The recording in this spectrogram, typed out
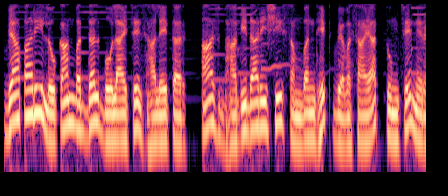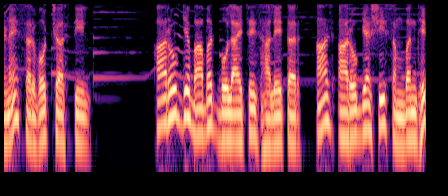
व्यापारी लोकांबद्दल बोलायचे झाले तर आज भागीदारीशी संबंधित व्यवसायात तुमचे निर्णय सर्वोच्च असतील. आरोग्याबाबत बोलायचे झाले तर आज आरोग्याशी संबंधित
